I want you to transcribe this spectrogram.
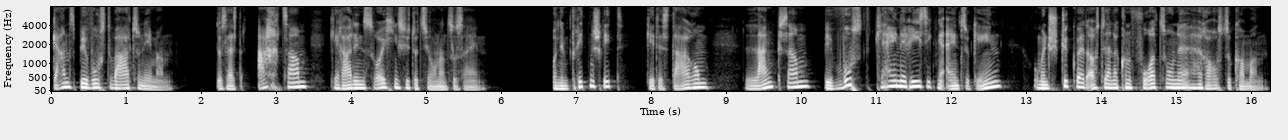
ganz bewusst wahrzunehmen. Das heißt, achtsam gerade in solchen Situationen zu sein. Und im dritten Schritt geht es darum, langsam, bewusst kleine Risiken einzugehen, um ein Stück weit aus deiner Komfortzone herauszukommen.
